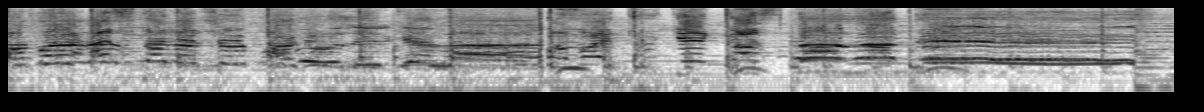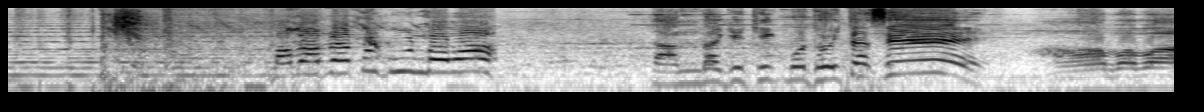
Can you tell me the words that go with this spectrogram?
বাবা আস্তানা সে পাগলের খেলা। বাবাই থাকে কাস্তালাতে বাবা আপনার তো গুণ বাবা। দান্দা কি ঠিক মতো হইতাছে? হ্যাঁ বাবা।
